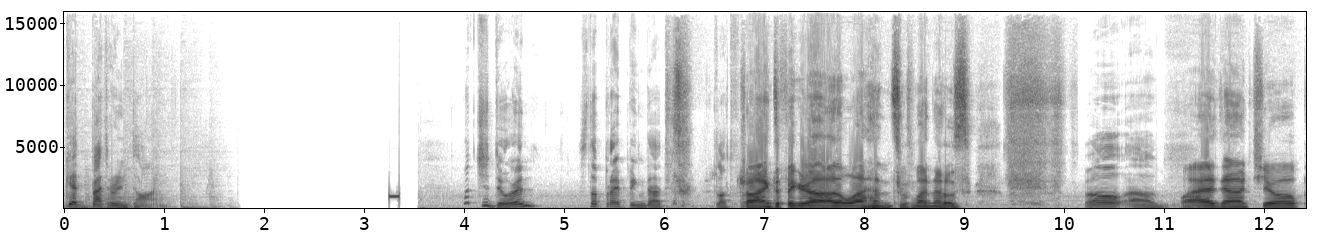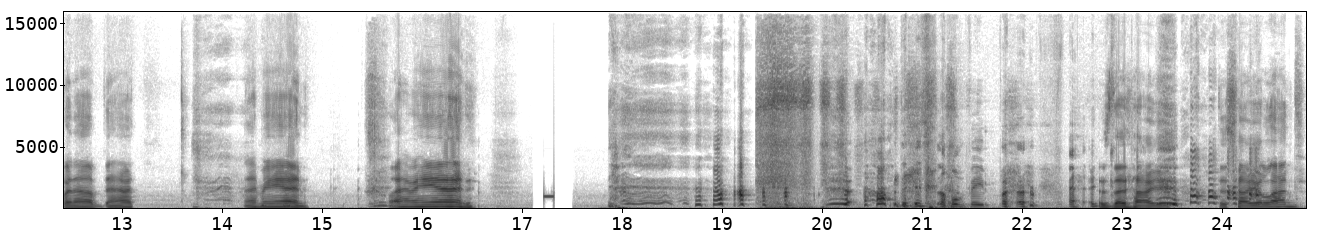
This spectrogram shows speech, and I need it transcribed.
get better in time. What you doing? Stop raping that platform. Trying to figure out how to land with my nose. Well, um... Why don't you open up that? Let me in. Let me in. this will be perfect. Is that how you? This how you land?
